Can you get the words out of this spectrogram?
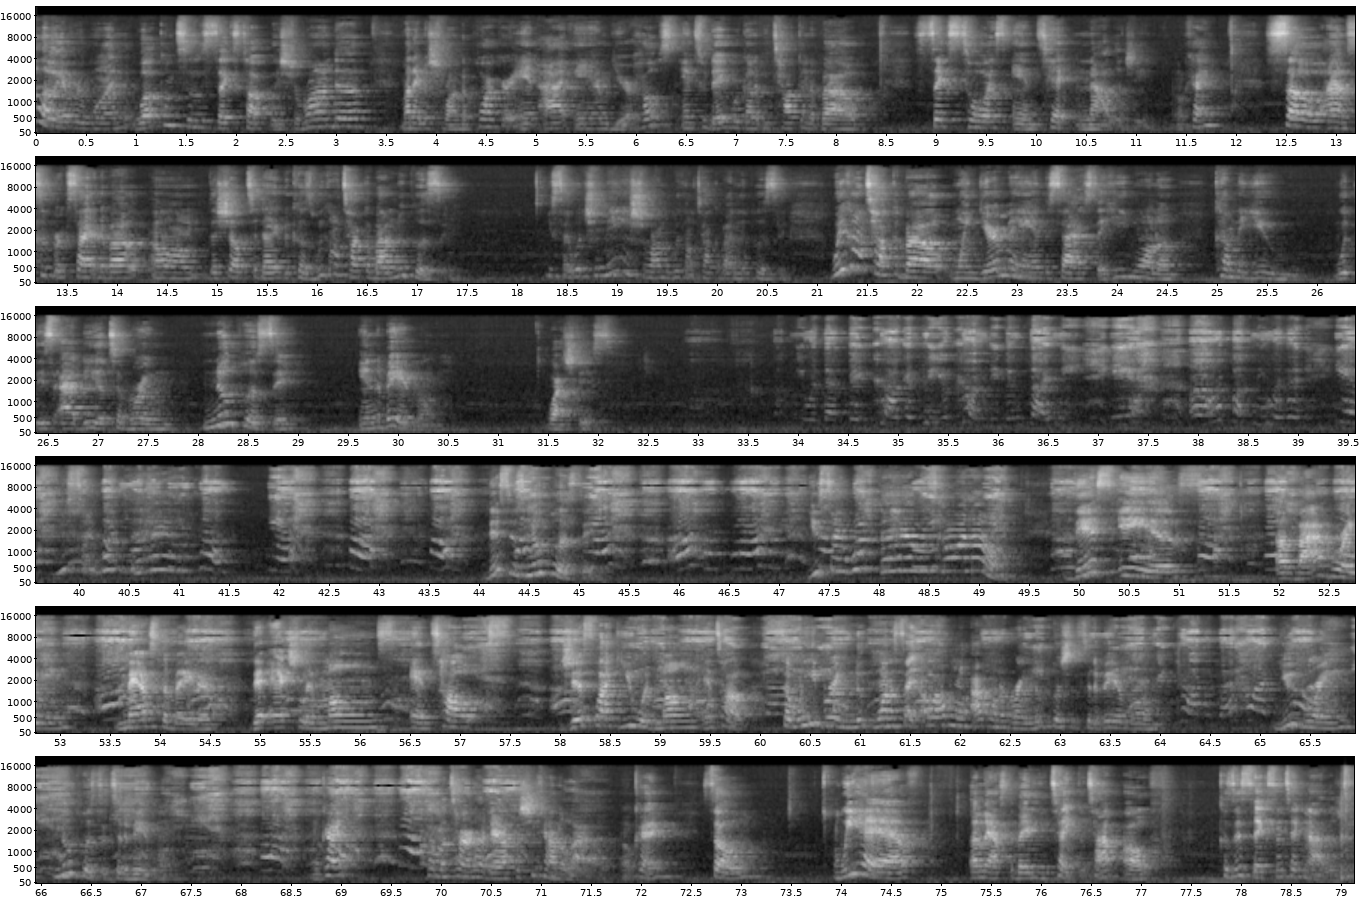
Hello, everyone. Welcome to Sex Talk with Sharonda. My name is Sharonda Parker, and I am your host. And today we're going to be talking about sex toys and technology. Okay, so I'm super excited about um, the show today because we're going to talk about new pussy. You say, "What you mean, Sharonda? We're going to talk about new pussy." We're going to talk about when your man decides that he want to come to you with this idea to bring new pussy in the bedroom. Watch this. Fuck me with that big cock until you come deep inside me. Yeah. Fuck me with it. Yeah. You say, what the hell? till you come. Yeah. Ah, ah, This is new pussy. You say, what the hell is going on? This is a vibrating masturbator that actually moans and talks just like you would moan and talk. So when he bring new, want to say, oh, I want, I want to bring new pussy to the bedroom. You bring new pussy to the bedroom. Okay? So I'm gonna turn her down because she kind of loud. Okay? So we have a masturbator. You take the top off because it's sex and technology.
